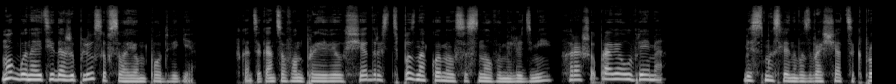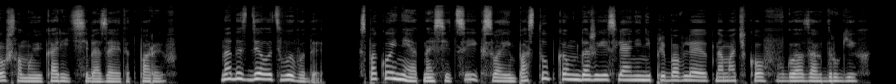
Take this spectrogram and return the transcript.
мог бы найти даже плюсы в своем подвиге. В конце концов, он проявил щедрость, познакомился с новыми людьми, хорошо провел время. Бессмысленно возвращаться к прошлому и корить себя за этот порыв. Надо сделать выводы. Спокойнее относиться и к своим поступкам, даже если они не прибавляют нам очков в глазах других,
